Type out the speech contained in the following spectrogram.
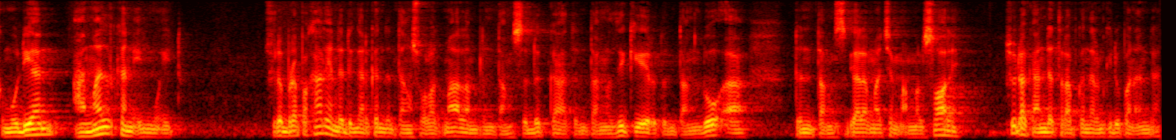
Kemudian amalkan ilmu itu. Sudah berapa kali Anda dengarkan tentang sholat malam, tentang sedekah, tentang zikir, tentang doa, tentang segala macam amal soleh. Sudahkah Anda terapkan dalam kehidupan Anda?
